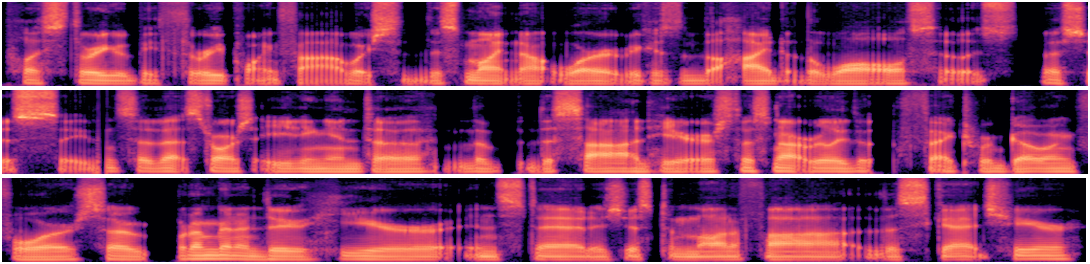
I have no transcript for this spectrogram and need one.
plus 3 would be 3.5, which this might not work because of the height of the wall. So let's, let's just see. And so that starts eating into the, the side here. So that's not really the effect we're going for. So what I'm going to do here instead is just to modify the sketch here.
